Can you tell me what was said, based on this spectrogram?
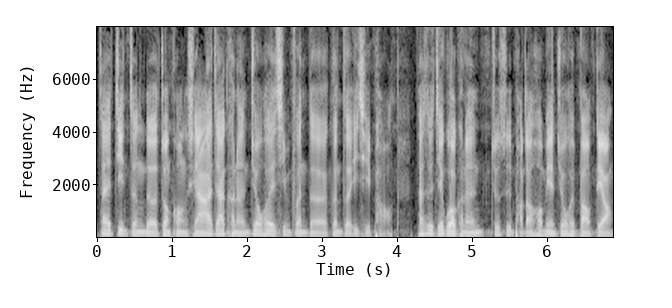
在竞争的状况下，大家可能就会兴奋的跟着一起跑，但是结果可能就是跑到后面就会爆掉。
